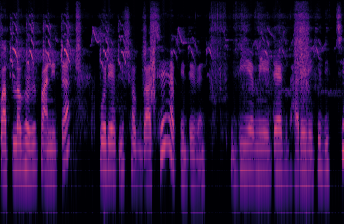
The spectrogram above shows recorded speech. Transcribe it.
পাতলাভাবে পানিটা করে আপনি সব গাছে আপনি দেবেন। দিয়ে আমি এটা এক ধারে রেখে দিচ্ছি।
